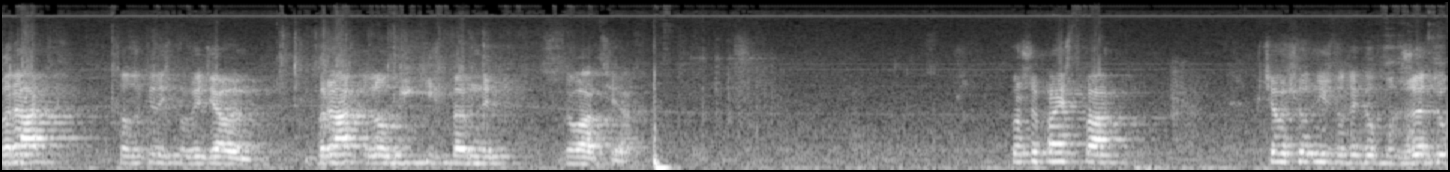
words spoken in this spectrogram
Brak, to co kiedyś powiedziałem, brak logiki w pewnych sytuacjach. Proszę Państwa, chciałem się odnieść do tego budżetu,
